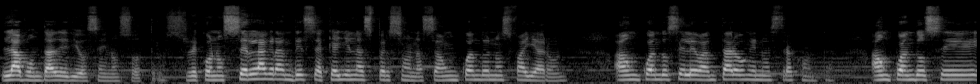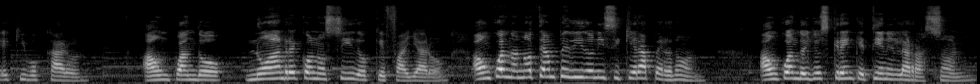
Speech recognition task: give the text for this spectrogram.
la bondad de Dios en nosotros, reconocer la grandeza que hay en las personas, aun cuando nos fallaron, aun cuando se levantaron en nuestra contra, aun cuando se equivocaron, aun cuando no han reconocido que fallaron, aun cuando no te han pedido ni siquiera perdón, aun cuando ellos creen que tienen la razón.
